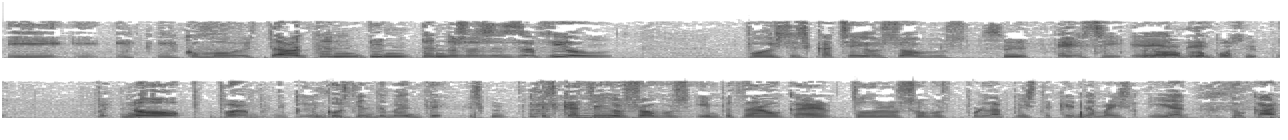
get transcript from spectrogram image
e, e, e como estaba ten, ten, tendo esa sensación, pois escachei os ovos. Sí, eh, sí pero eh, a propósito. No, inconscientemente, escachei os ovos e empezaron a caer todos os ovos por la pista, que ainda máis ia tocar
